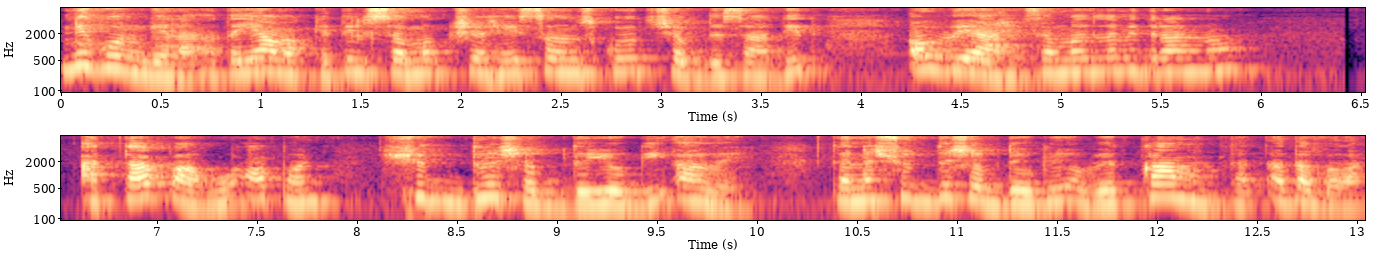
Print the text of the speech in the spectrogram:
निघून गेला. आता या वाक्यातील समक्ष हे संस्कृत शब्द साधित अव्यय आहे. समजलं मित्रांनो? आता पाहू आपण शुद्ध शब्दयोगी अव्यय. त्यांना शुद्ध शब्दयोगी अव्यय का म्हणतात? आता बघा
